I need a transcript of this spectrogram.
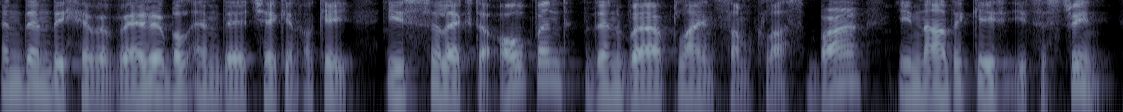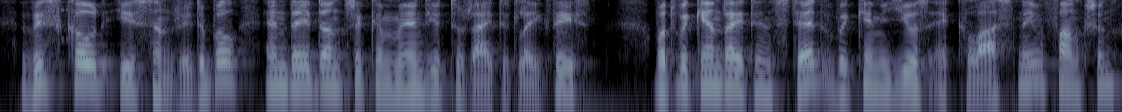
and then they have a variable and they're checking, okay, is selector opened, then we're applying some class bar, in other case it's a string. This code is unreadable and I don't recommend you to write it like this. What we can write instead, we can use a class name function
